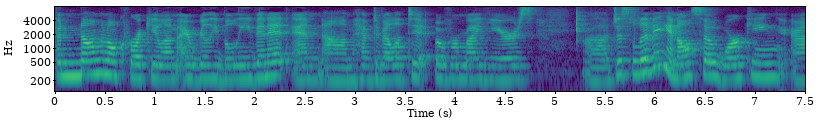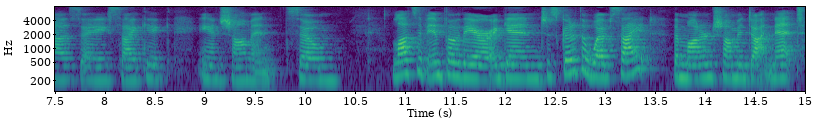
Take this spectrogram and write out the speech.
phenomenal curriculum. I really believe in it and um, have developed it over my years. Uh, just living and also working as a psychic and shaman. So Lots of info there. Again, just go to the website, themodernshaman.net,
